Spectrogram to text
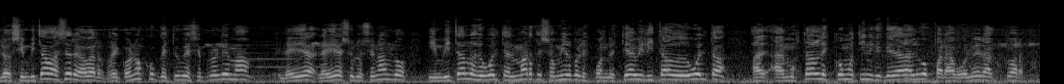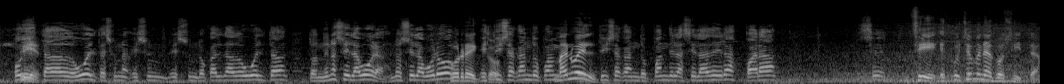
los invitaba a hacer, a ver, reconozco que tuve ese problema, la idea, la idea es solucionarlo, invitarlos de vuelta el martes o miércoles cuando esté habilitado de vuelta a, a mostrarles cómo tiene que quedar algo para volver a actuar. Hoy Bien. está dado vuelta, es, una- es, un, es un local dado vuelta donde no se elabora, no se elaboró. Correcto. Estoy sacando pan, Manuel. estoy sacando pan de las heladeras para. Sí. Sí, escúchame una cosita.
